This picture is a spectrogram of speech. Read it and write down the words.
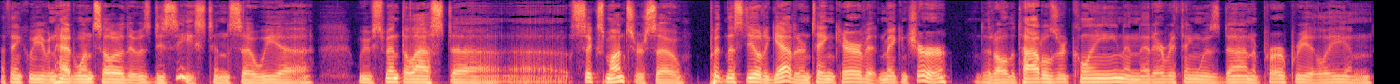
I think we even had one seller that was deceased. And so we uh, we've spent the last uh, uh six months or so putting this deal together and taking care of it and making sure that all the titles are clean and that everything was done appropriately and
